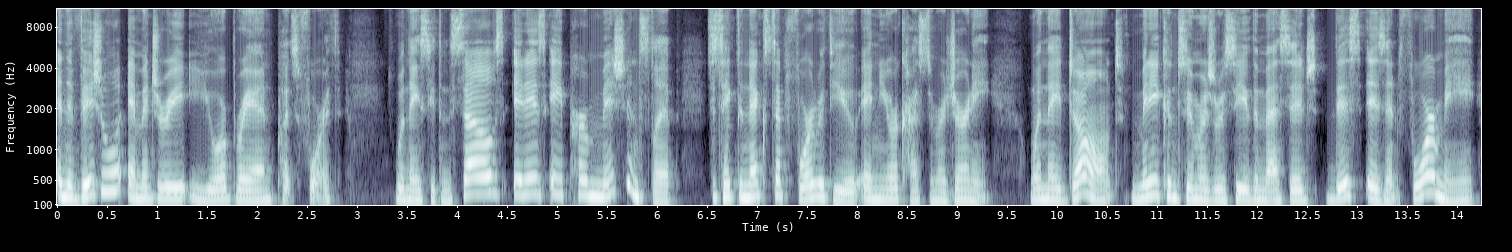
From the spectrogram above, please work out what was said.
in the visual imagery your brand puts forth. When they see themselves, it is a permission slip to take the next step forward with you in your customer journey. When they don't, many consumers receive the message, This isn't for me,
